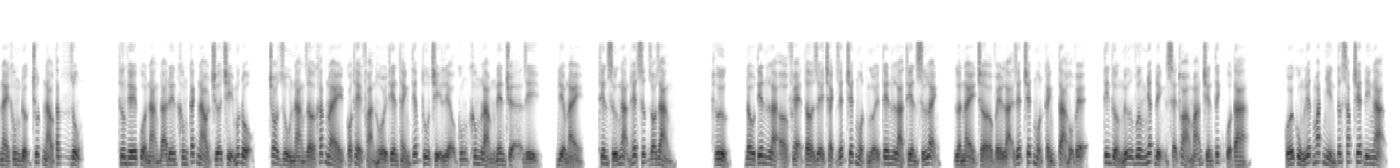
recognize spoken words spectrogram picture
này không được chút nào tác dụng. Thương thế của nàng đã đến không cách nào chữa trị mức độ, cho dù nàng giờ khắc này có thể phản hồi thiên thành tiếp thu trị liệu cũng không làm nên chuyện gì. Điểm này, thiên sứ ngạn hết sức rõ ràng. Hừ, đầu tiên là ở phệ tờ dễ trạch giết chết một người tên là thiên sứ lạnh, lần này trở về lại giết chết một cánh tả hộ vệ tin tưởng nữ vương nhất định sẽ thỏa mãn chiến tích của ta. Cuối cùng liếc mắt nhìn tức sắp chết đi ngạn,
